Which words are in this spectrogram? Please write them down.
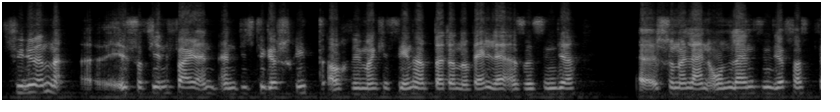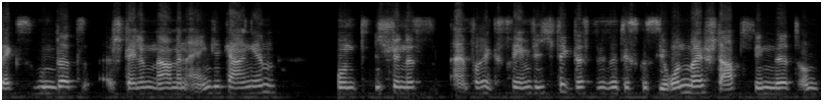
führen, äh, ist auf jeden Fall ein, ein wichtiger Schritt, auch wie man gesehen hat bei der Novelle. Also es sind ja äh, schon allein online sind ja fast 600 Stellungnahmen eingegangen. Und ich finde es einfach extrem wichtig, dass diese Diskussion mal stattfindet und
